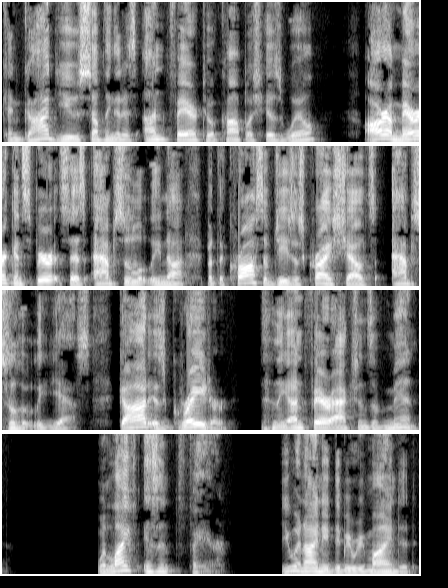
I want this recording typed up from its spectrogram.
Can God use something that is unfair to accomplish His will? Our American spirit says absolutely not, but the cross of Jesus Christ shouts absolutely yes. God is greater than the unfair actions of men. When life isn't fair, you and I need to be reminded,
